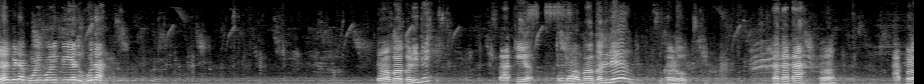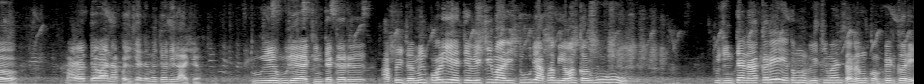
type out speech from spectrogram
હે બેટા પાણી પાણી પી હેડ ઊભો થા. દવા ઘડી દી બાકી. તો દવા ઘડી લે ઘડો. હા કાકા. હ? આપણો મારા દવાના પૈસા તમે ક્યાંથી લાવશો તું એ હું લે ચિંતા કર. આપણી જમીન પડી હે તે વેચી મારી. તું તે આપણે બેવાન કરવું હું? તું ચિંતા ના કરે એ તો હું વેચી મારી તને હું કમ્પ્લીટ કરે.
